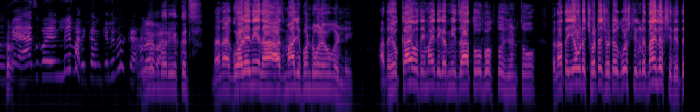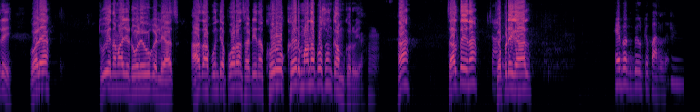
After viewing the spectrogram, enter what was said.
मग काय, आज गोळ्याने लय भारी काम केलं बर का? लय नंबर एकच. नाही ना गोळ्याने ना आज माझे पण डोळे उघडले. आता हे काय होतंय माहिती का? मी जातो बघतो हिंडतो. पण आता एवढ्या छोट्या छोट्या गोष्टीकडे नाही लक्ष देत रे. गोळ्या तू आहे ना माझे डोळे उघडले आज. आज आपण त्या पोरांसाठी ना खरोखर मनापासून काम करूया. हम्म. हा? चालतंय ना? चालेल. कपडे घाल. हे बघ ब्युटी पार्लर. हम्म.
